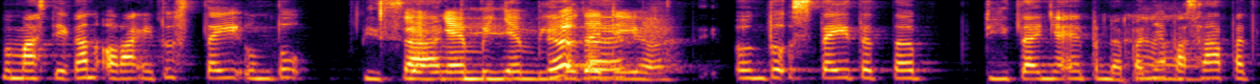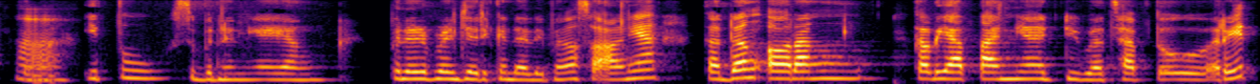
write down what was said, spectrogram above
memastikan orang itu stay untuk bisa nyambi nyambi itu tadi ya untuk stay tetap ditanyain pendapatnya pas rapat gitu. Hmm. Itu sebenarnya yang benar-benar jadi kendali banget soalnya kadang orang kelihatannya di WhatsApp tuh read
